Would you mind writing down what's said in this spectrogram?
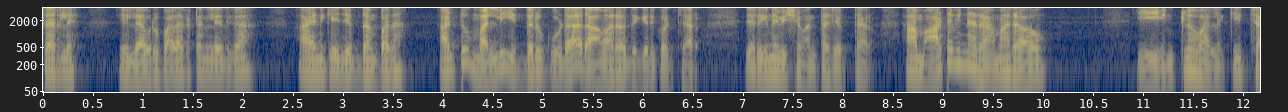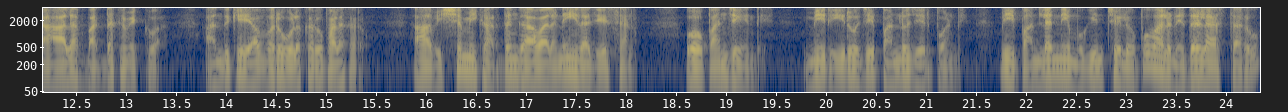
సర్లే వీళ్ళెవరూ పలకటం లేదుగా. ఆయనకే చెప్దాం పద అంటూ మళ్ళీ ఇద్దరు కూడా రామారావు దగ్గరికి వచ్చారు. జరిగిన విషయం అంతా చెప్తారు. ఆ మాట విన్న రామారావు ఈ ఇంట్లో వాళ్ళకి చాలా బద్ధకం ఎక్కువ. అందుకే ఎవ్వరూ ఉలకరు పలకరు. ఆ విషయం మీకు అర్థం కావాలని ఇలా చేశాను. ఓ పని చేయండి. మీరు ఈరోజే పనిలో చేరిపోండి. మీ పనులన్నీ ముగించేలోపు వాళ్ళు నిద్రలేస్తారు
